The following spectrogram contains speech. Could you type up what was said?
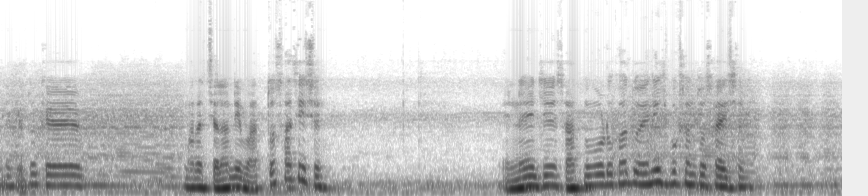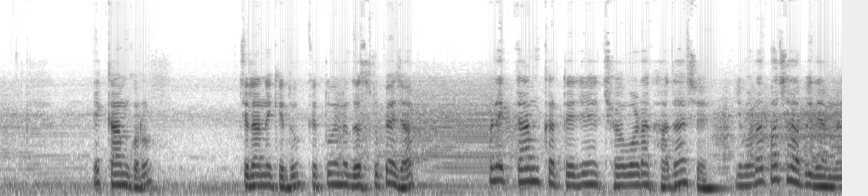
અને કીધું કે, મારા ચલાની વાત તો સાચી છે. એને જે સાતમું વડું ખાધું, એની જ ભૂખ સંતોષાય છે. એક કામ કરો. ચેલાને કીધું કે, તું એને દસ રૂપિયા જ આપ. પણ એક કામ કરતે, જે છ વડા ખાધા છે, એ વડા પાછા આપી દે એમને.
